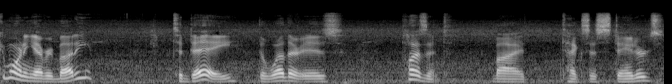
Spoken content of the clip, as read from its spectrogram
Good morning, everybody. Today, the weather is pleasant by Texas standards.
